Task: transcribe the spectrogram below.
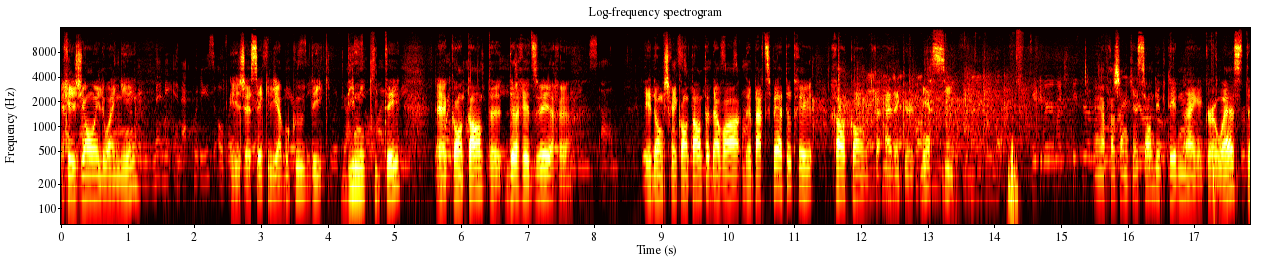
régions éloignées. Et je sais qu'il y a beaucoup d'iniquités euh, qu'on tente de réduire. Et donc, je serai contente d'avoir de participer à toutes les rencontres avec eux. Merci. la prochaine question, député de Niagara West.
